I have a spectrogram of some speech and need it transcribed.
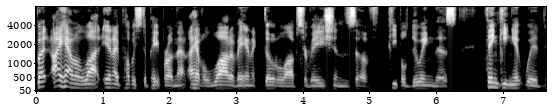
But I have a lot, and I published a paper on that. I have a lot of anecdotal observations of people doing this, thinking it would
